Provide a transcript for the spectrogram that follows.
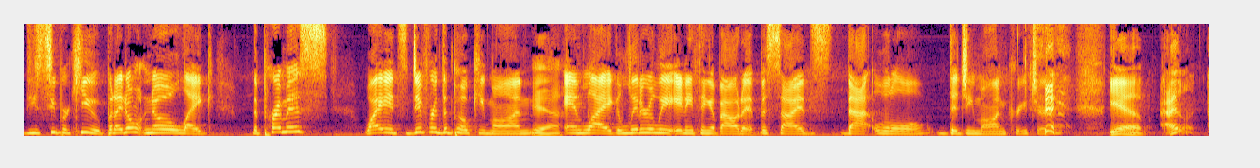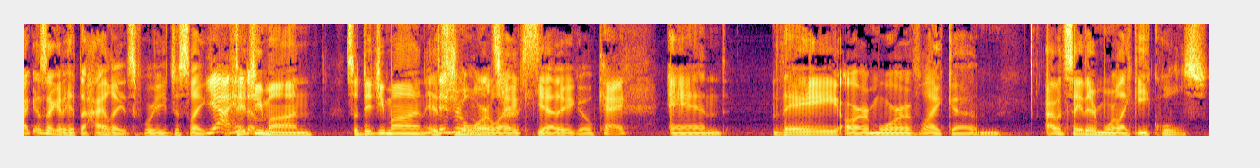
he's super cute, but I don't know like the premise, why it's different than Pokemon, Yeah. and like literally anything about it besides that little Digimon creature. Yeah, I I guess I gotta hit the highlights for you. Just like Yeah, hit 'em. So Digimon, it's Digital more monsters. like yeah, there you go. okay, And they are more of like um I would say they're more like equals.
